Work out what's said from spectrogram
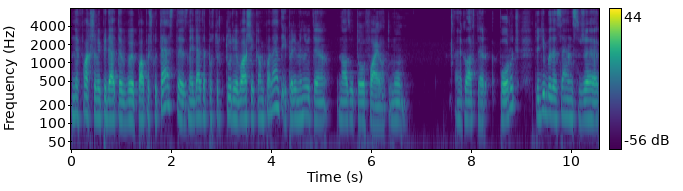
Не факт, що ви підете в папочку тести, знайдете по структурі ваш компонент і перейменуєте назву того файла. Тому е, кластер поруч. Тоді буде сенс вже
